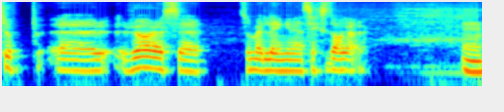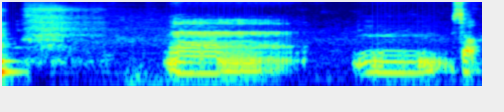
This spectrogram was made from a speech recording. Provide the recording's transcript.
trupprörelser som är längre än 60 dagar. Mm. Eh, mm, så.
